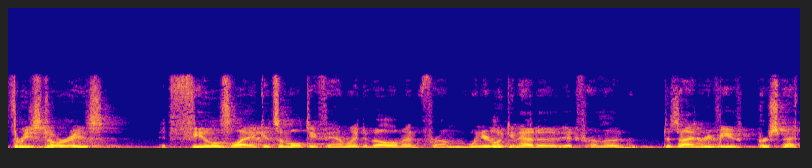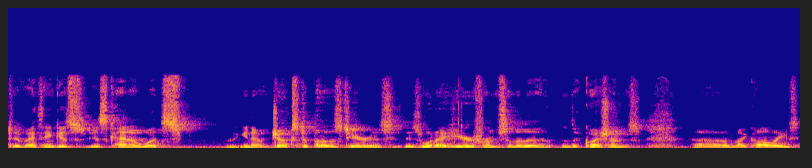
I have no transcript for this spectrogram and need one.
three stories. It feels like it's a multifamily development from, when you're looking at a, it from a design review perspective, I think is, is kind of what's, you know, juxtaposed here is, is what I hear from some of the, the questions uh, of my colleagues.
